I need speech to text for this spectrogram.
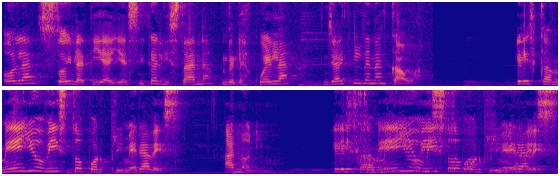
Hola, soy la tía Jessica Lizana de la escuela Yaquil de Nancagua. El camello visto por primera vez. Anónimo. El camello visto por primera vez.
